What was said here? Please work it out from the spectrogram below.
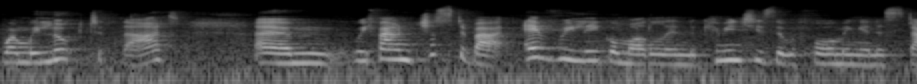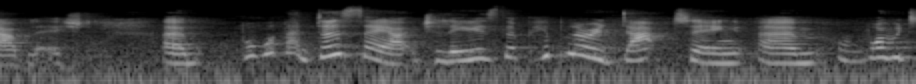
When we looked at that, um, we found just about every legal model in the communities that were forming and established. Um, but what that does say actually is that people are adapting. Um, would,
